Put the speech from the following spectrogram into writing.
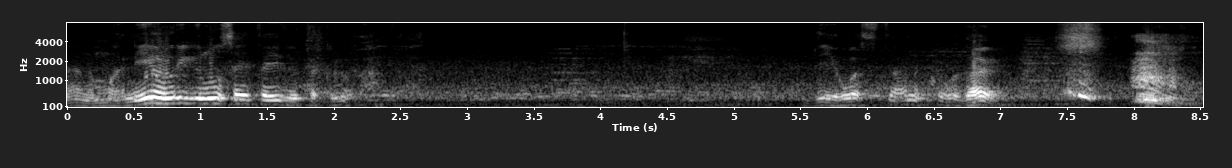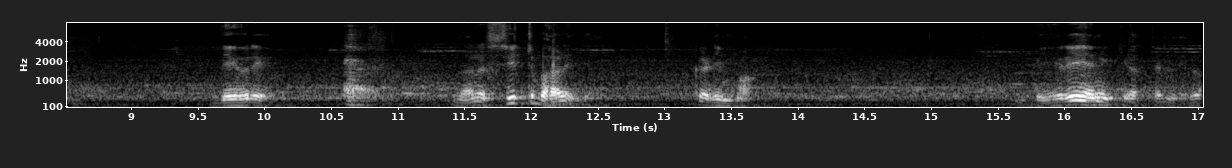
ನನ್ನ ಮನೆಯವರಿಗೂ ಸಹಿತ ಇದು ತಕಲೀಫ್ ದೇವಸ್ಥಾನಕ್ಕೆ ಹೋದಾಗ, ದೇವರೇ ನನಗೆ ಸಿಟ್ಟು ಭಾಳ ಇದೆ. ಕಡಿಮೆ ಬೇರೆ ಏನು ಕೇಳ್ತಿರ್ಲಿಲ್ಲ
